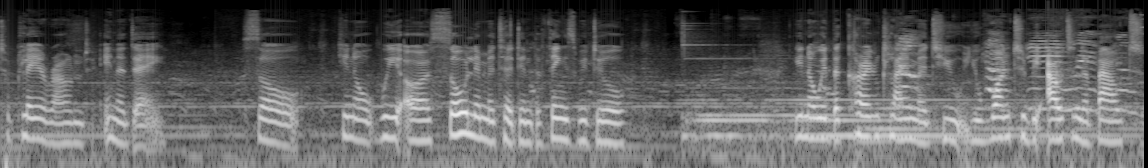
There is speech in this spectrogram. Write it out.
to play around in a day, so you know, we are so limited in the things we do. You know, with the current climate, you, you want to be out and about.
